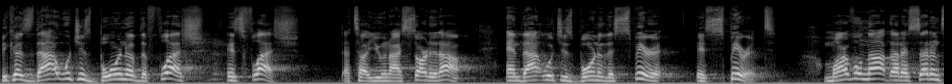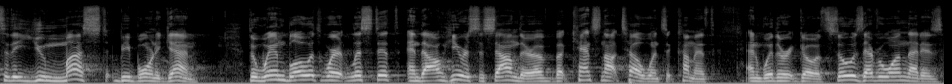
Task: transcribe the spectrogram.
Because that which is born of the flesh is flesh. That's how you and I started out. And that which is born of the Spirit is spirit. Marvel not that I said unto thee, You must be born again. The wind bloweth where it listeth, and thou hearest the sound thereof, but canst not tell whence it cometh and whither it goeth. So is everyone that is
